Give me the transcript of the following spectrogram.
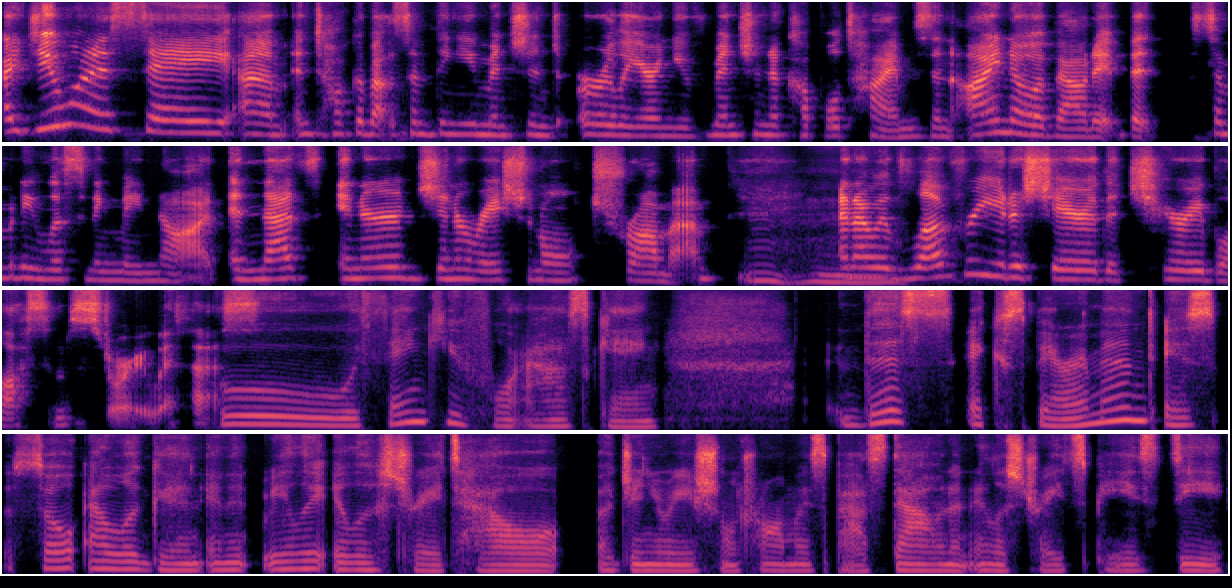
I do want to say um, and talk about something you mentioned earlier, and you've mentioned a couple times, and I know about it, but somebody listening may not, and that's intergenerational trauma. Mm-hmm. And I would mm-hmm. love for you to share the cherry blossom story with us. Ooh, thank you for asking. This experiment is so elegant and it really illustrates how a generational trauma is passed down and illustrates PSD.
